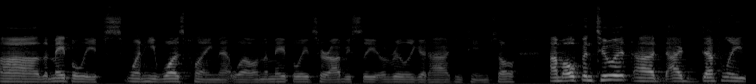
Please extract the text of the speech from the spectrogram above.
uh, the Maple Leafs when he was playing that well, and the Maple Leafs are obviously a really good hockey team. So I'm open to it. Uh, I definitely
